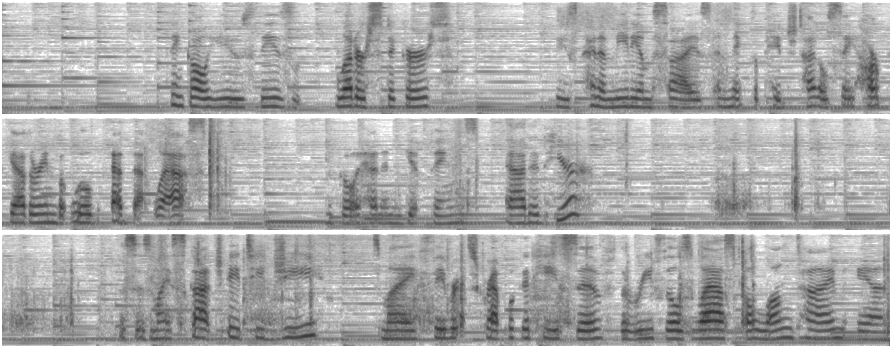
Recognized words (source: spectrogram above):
I think I'll use these letter stickers, these kind of medium size, and make the page title say Harp Gathering, but we'll add that last. We'll go ahead and get things added here. This is my Scotch ATG it's my favorite scrapbook adhesive. The refills last a long time and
